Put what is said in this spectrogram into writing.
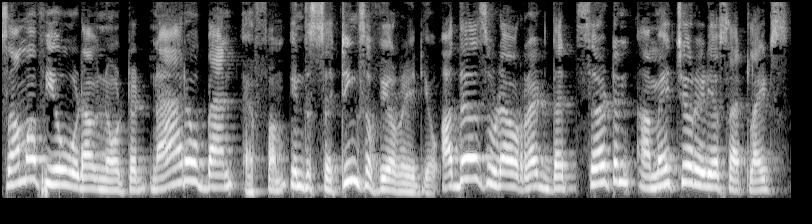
Some of you would have noted narrowband FM in the settings of your radio. Others would have read that certain amateur radio satellites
